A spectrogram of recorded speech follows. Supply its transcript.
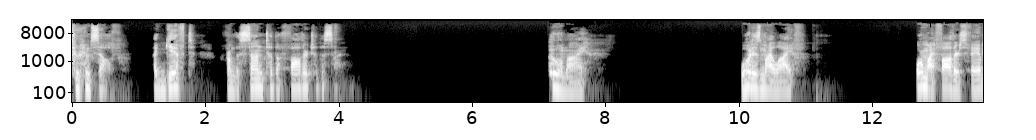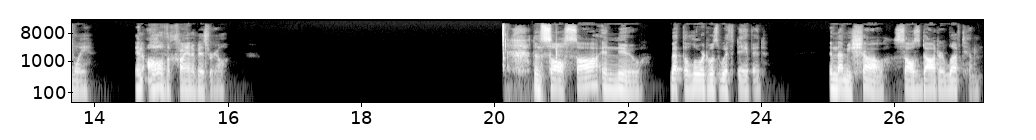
to Himself, a gift from the Son to the Father to the Son. Who am I? What is my life? or my father's family and all the clan of Israel. Then Saul saw and knew that the Lord was with David, and that Michal, Saul's daughter, loved him.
